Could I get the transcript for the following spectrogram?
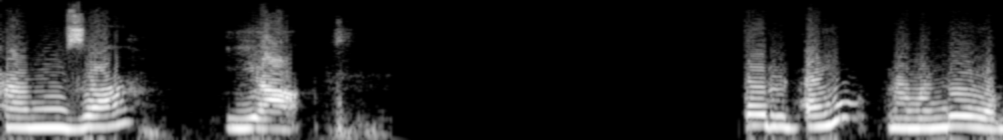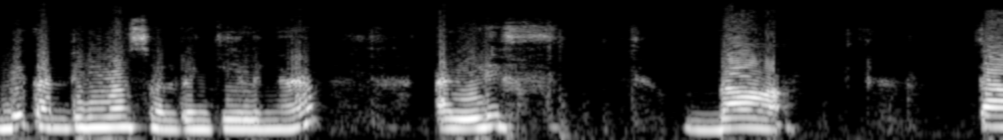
ஹம்சா யா ஒரு டைம் நான் வந்து அப்படியே கண்டினியூவா சொல்றேன் கேளுங்க. அலிஃப் பா தா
